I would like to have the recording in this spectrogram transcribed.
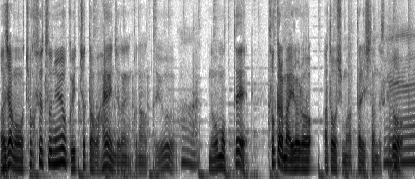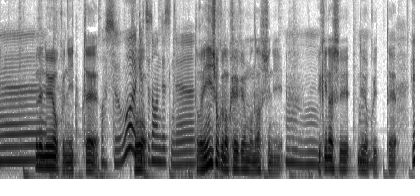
あじゃあもう直接ニューヨーク行っちゃった方が早いんじゃないのかなっていうのを思ってそっからまあいろいろ後押しもあったりしたんですけど、へーそれでニューヨークに行ってあすごい決断ですね。だ。から飲食の経験もなしにうんうん。いきなしニューヨーク行って、え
